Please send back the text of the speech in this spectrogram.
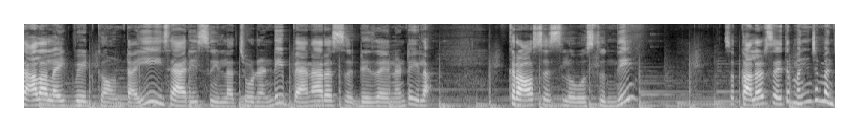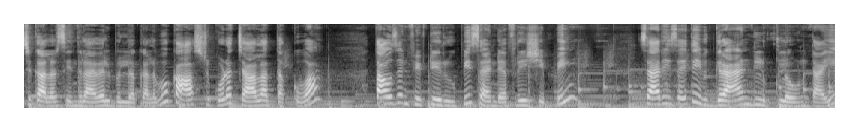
చాలా లైట్ వెయిట్గా ఉంటాయి. ఈ శారీస్ ఇలా చూడండి. బెనారస్ డిజైన్ అంటే ఇలా క్రాసెస్లో వస్తుంది. సో కలర్స్ అయితే మంచి మంచి కలర్స్ ఇందులో అవైలబుల్లో కలవు. కాస్ట్ కూడా చాలా తక్కువ. Thousand fifty rupees and free shipping saris అయితే ఇవి గ్రాండ్ లుక్లో ఉంటాయి.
